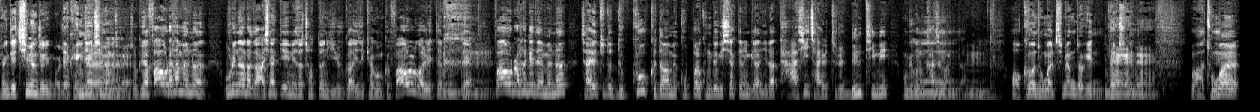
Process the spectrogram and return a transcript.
굉장히 치명적인 거죠. 네, 굉장히 치명적이죠. 그냥 파울을 하면은 우리나라가 아시안 게임에서 졌던 이유가 이제 결국 그 파울 관리 때문인데 파울을 하게 되면은 자유투도 넣고 그 다음에 곧바로 공격이 시작되는 게 아니라 다시 자유투를 넣은 팀이 공격을 가져갑니다. 어, 그건 정말 치명적인 규칙이네요. 와 정말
